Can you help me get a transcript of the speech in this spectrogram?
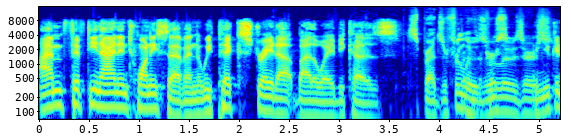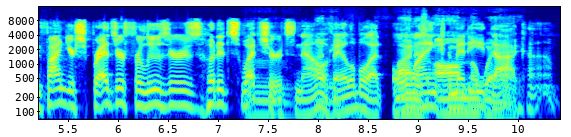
I'm 59 and 27. We pick straight up, by the way, because Spreads are for For losers. losers. and you can find your spreads are for losers hooded sweatshirts now available at Mm. mine is on the way. olinecommittee.com.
